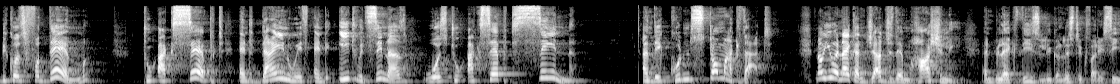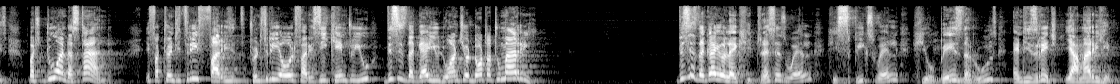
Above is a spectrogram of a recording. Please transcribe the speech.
Because for them, to accept and dine with and eat with sinners was to accept sin. And they couldn't stomach that. Now, you and I can judge them harshly and be like, these legalistic Pharisees. But do understand, if a 23 year old Pharisee came to you, this is the guy you'd want your daughter to marry. This is the guy you're like, he dresses well, he speaks well, he obeys the rules, and he's rich. Yeah, marry him.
